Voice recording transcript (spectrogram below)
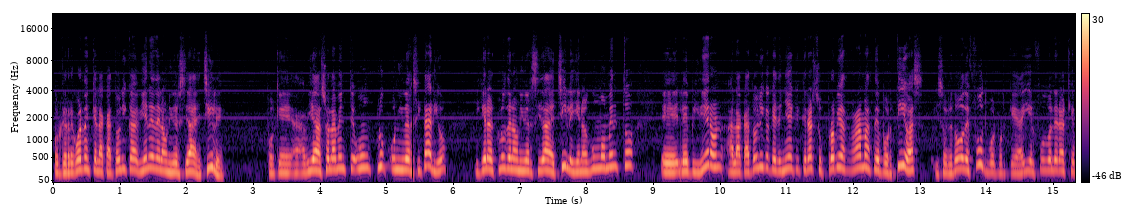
porque recuerden que la católica viene de la Universidad de Chile, porque había solamente un club universitario y que era el club de la Universidad de Chile y en algún momento eh, le pidieron a la católica que tenía que crear sus propias ramas deportivas y sobre todo de fútbol, porque ahí el fútbol era el que,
